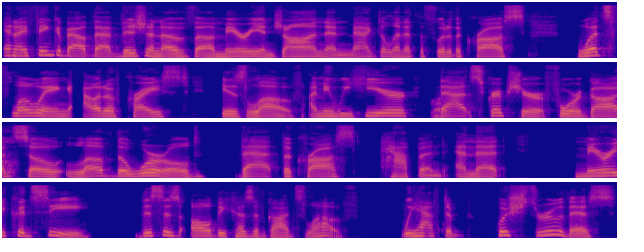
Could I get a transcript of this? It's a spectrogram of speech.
And I think about that vision of uh, Mary and John and Magdalene at the foot of the cross. What's flowing out of Christ is love. I mean, we hear right. that scripture for God so loved the world that the cross happened and that Mary could see this is all because of God's love. We have to push through this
